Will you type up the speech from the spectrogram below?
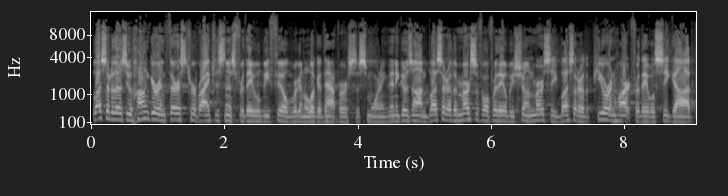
Blessed are those who hunger and thirst for righteousness, for they will be filled. We're going to look at that verse this morning. Then he goes on Blessed are the merciful, for they will be shown mercy. Blessed are the pure in heart, for they will see God.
